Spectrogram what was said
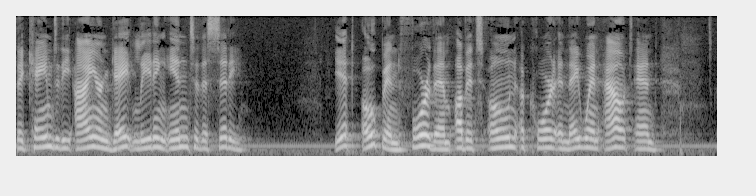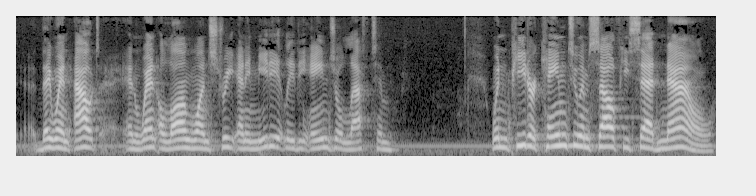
they came to the iron gate leading into the city it opened for them of its own accord, and they went out and they went out and went along one street, and immediately the angel left him. When Peter came to himself, he said, Now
